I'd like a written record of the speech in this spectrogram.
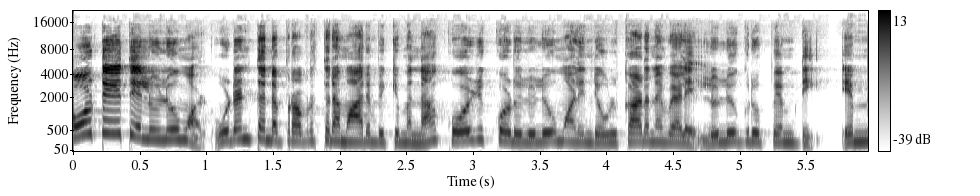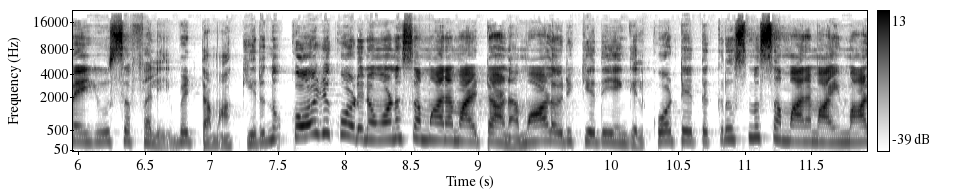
കോട്ടയത്തെ ലുലുമാൾ ഉടൻ തന്നെ പ്രവർത്തനം ആരംഭിക്കുമെന്ന് കോഴിക്കോട് ലുലുമാളിന്റെ ഉദ്ഘാടന വേളയിൽ Lulu group M D M A Yusuf Ali വ്യക്തമാക്കിയിരുന്നു. കോഴിക്കോടിന് ഓണസമ്മാനമായിട്ടാണ് മാൾ ഒരുക്കിയതെങ്കിൽ കോട്ടയത്ത് ക്രിസ്മസ് സമ്മാനമായി മാൾ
